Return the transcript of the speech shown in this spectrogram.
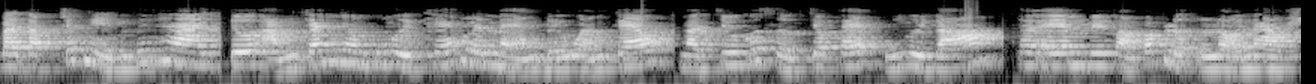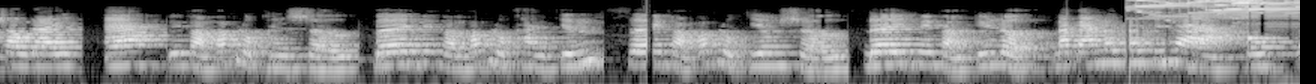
Bài tập trắc nghiệm thứ hai, đưa ảnh cá nhân của người khác lên mạng để quảng cáo mà chưa có sự cho phép của người đó. Theo em, vi phạm pháp luật loại nào sau đây? A. Vi phạm pháp luật hình sự B. Vi phạm pháp luật hành chính C. Vi phạm pháp luật dân sự, D. Vi phạm kỷ luật Đáp án đó chính là câu C.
